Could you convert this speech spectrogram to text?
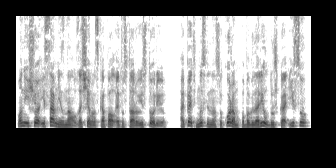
Он еще и сам не знал, зачем раскопал эту старую историю, опять мысленно с укором поблагодарил дружка Ису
